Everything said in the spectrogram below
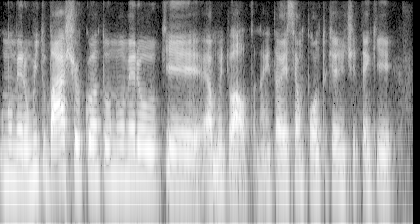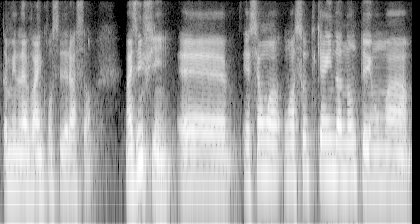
um, número muito baixo quanto um número que é muito alto. Né? Então, esse é um ponto que a gente tem que também levar em consideração. Mas, enfim, é, esse é um, um assunto que ainda não tem uma,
